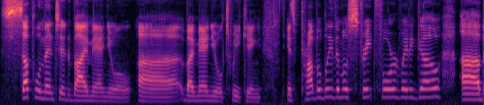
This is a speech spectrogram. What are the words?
supplemented by manual uh, by manual tweaking is probably the most straightforward way to go. Um,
